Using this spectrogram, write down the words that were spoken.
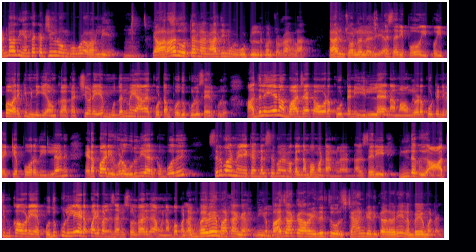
ரெண்டாவது எந்த கட்சிகளும் உங்கள் கூட வரலையே. யாராவது ஒருத்தர் நாங்கள் அதிமுக கூட்டணியில் இருக்கோம்னு சொல்கிறாங்களா யாரும் சொல்லலை இல்லையா? இல்ல சார் இப்போ இப்போ இப்போ வரைக்கும் இன்னைக்கு அவங்க கட்சியோடைய முதன்மையான கூட்டம் பொதுக்குழு செயற்குழு. அதுலயே நான் பாஜகவோட கூட்டணி இல்லை நம்ம அவங்களோட கூட்டணி வைக்க போறது இல்லைன்னு எடப்பாடி இவ்வளவு உறுதியா இருக்கும்போது சிறுபான்மை இயக்கங்கள் சிறுபான்மை மக்கள் நம்ப மாட்டாங்களா? அது சரி இந்த அதிமுகவுடைய பொதுக்குழுலே எடப்பாடி பழனிசாமி சொல்றாருங்க அவங்க நம்ப மாட்டாங்க நம்பவே மாட்டாங்க. நீங்கள். பாஜகவை எதிர்த்து ஒரு ஸ்டாண்ட் எடுக்காத வரையும் நம்பவே மாட்டாங்க.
